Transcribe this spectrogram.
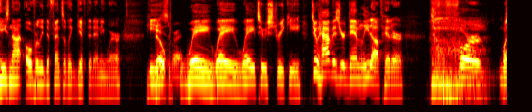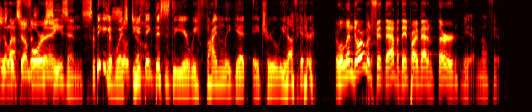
he's not overly defensively gifted anywhere. He's Nope. Way, way, way too streaky to have as your damn leadoff hitter for what Just the the last dumbest four thing. seasons. Speaking of which, so do you dumb. think this is the year we finally get a true leadoff hitter? Well, Lindor would fit that, but they'd probably bat him third. Yeah, no, fifth.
